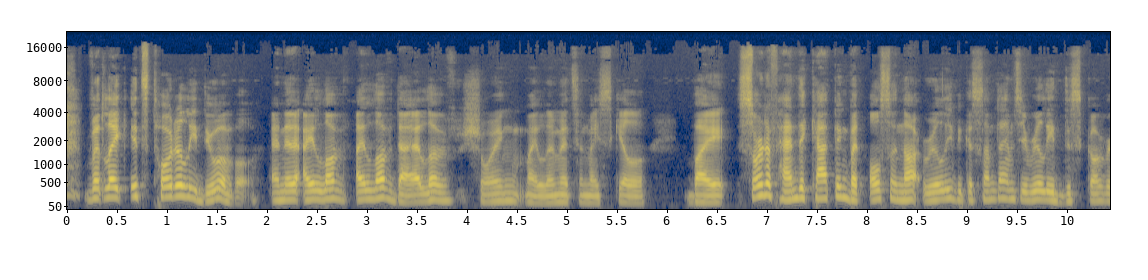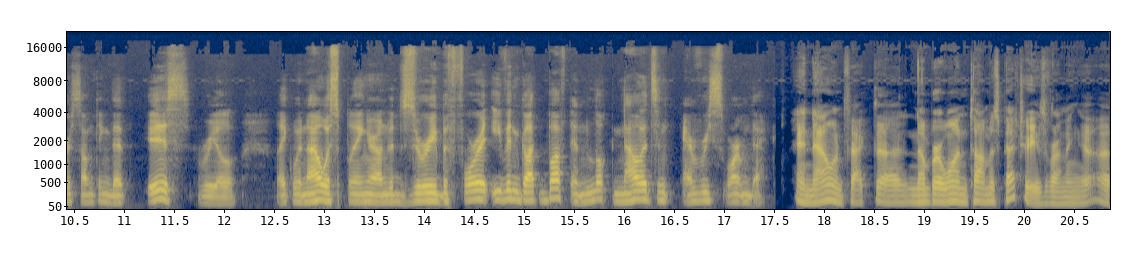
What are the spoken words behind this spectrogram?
but like it's totally doable. And I love I love that. I love showing my limits and my skill by sort of handicapping but also not really because sometimes you really discover something that is real like when I was playing around with Xuri before it even got buffed, and look, now it's in every swarm deck. And now, in fact, uh, number one, Thomas Petrie is running a, a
